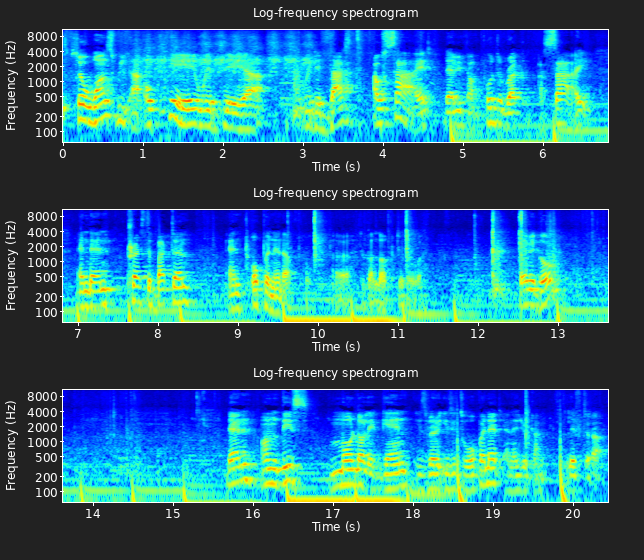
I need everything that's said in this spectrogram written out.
So once we are okay with the uh, with the dust outside, then we can put the rug aside and then press the button and open it up. Uh, got locked it over. There we go. Then on this model again, it's very easy to open it and then you can lift it up.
